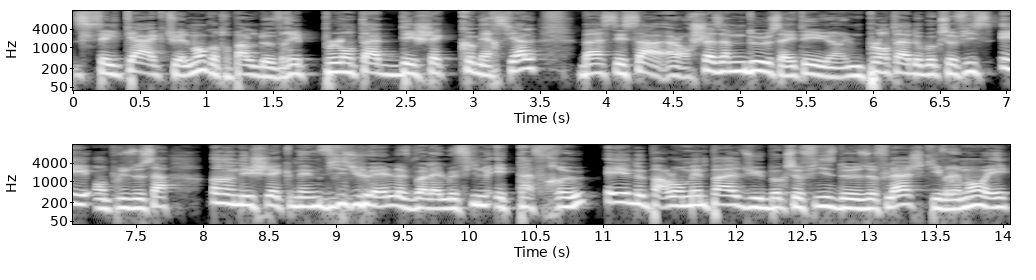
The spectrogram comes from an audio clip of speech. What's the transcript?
c'est le cas actuellement quand on parle de vraies plantades d'échecs commercial. Bah, c'est ça. Alors, Shazam 2, ça a été une plantade au box-office et en plus de ça, un échec même visuel. Voilà, le film est affreux. Et ne parlons même pas du box-office de The Flash qui vraiment est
